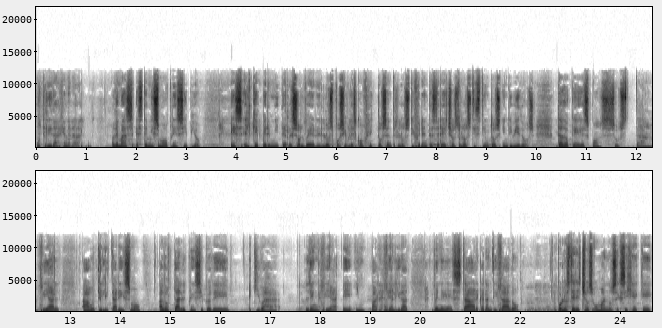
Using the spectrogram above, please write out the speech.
utilidad general. Además, este mismo principio es el que permite resolver los posibles conflictos entre los diferentes derechos de los distintos individuos, dado que es consustancial a utilitarismo adoptar el principio de equivalencia e imparcialidad. El bienestar garantizado por los derechos humanos exige que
